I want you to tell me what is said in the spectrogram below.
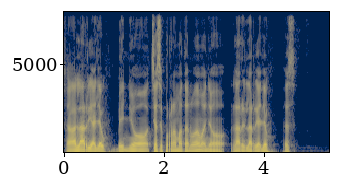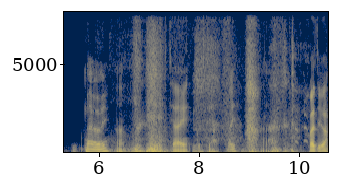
Osa, larri jau. Beño txase programatan noa, baina larri larri jau, ez? Bai, bai, bai. Ah. Ostia, eh, ostia. bai. Joder, tío.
